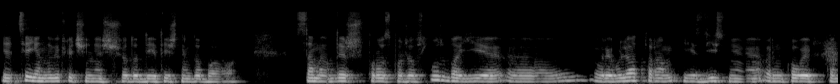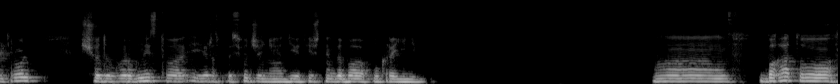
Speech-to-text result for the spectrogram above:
І це є не виключення щодо дієтичних добавок. Саме Держпродспоживслужба є е, регулятором і здійснює ринковий контроль щодо виробництва і розповсюдження дієтичних добавок в Україні. Е, Багато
